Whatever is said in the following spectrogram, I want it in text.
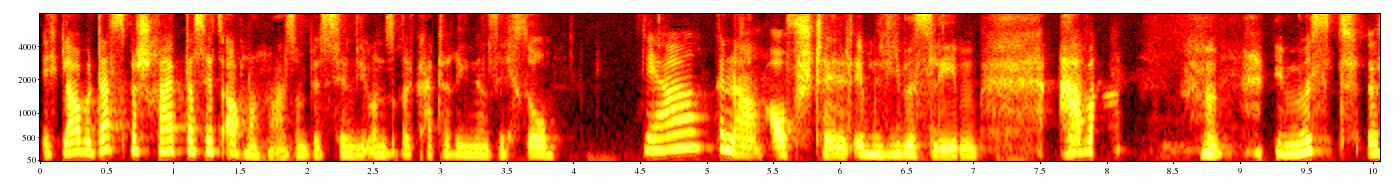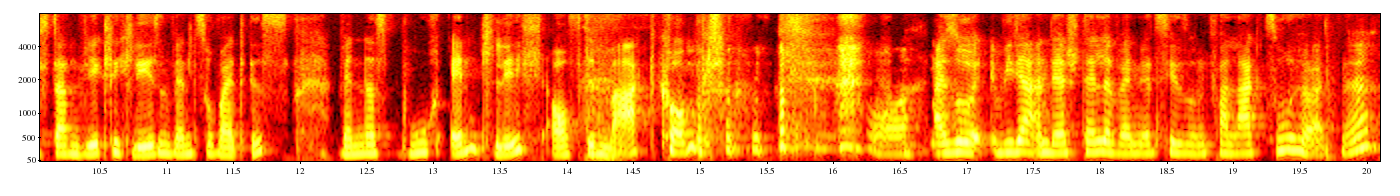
ich glaube, das beschreibt das jetzt auch noch mal so ein bisschen, wie unsere Katharine sich so Ja, genau. aufstellt im Liebesleben. Aber ihr müsst es dann wirklich lesen, wenn es soweit ist, wenn das Buch endlich auf den Markt kommt. Oh, also wieder an der Stelle, wenn jetzt hier so ein Verlag zuhört, ne?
